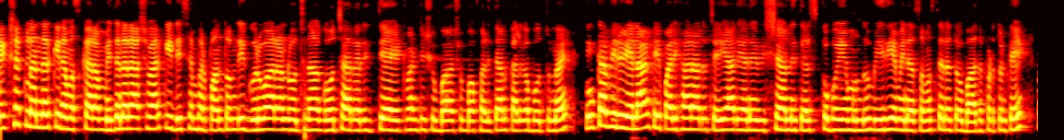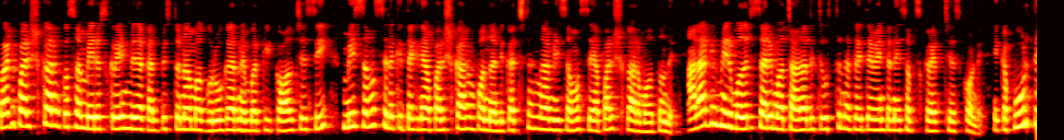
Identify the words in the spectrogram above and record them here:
ప్రేక్షకులందరికీ నమస్కారం. మిథున రాశి వారికి డిసెంబర్ పంతొమ్మిది గురువారం రోజున గోచార రీత్యా ఎటువంటి శుభ శుభ ఫలితాలు కలగబోతున్నాయి? ఇంకా వీరు ఎలాంటి పరిహారాలు చేయాలి అనే విషయాన్ని తెలుసుకోబోయే ముందు మీరు ఏమైనా సమస్యలతో బాధపడుతుంటే వాటి పరిష్కారం కోసం మీరు స్క్రీన్ మీద కనిపిస్తున్న మా గురువు గారి నెంబర్కి కాల్ చేసి మీ సమస్యలకి తగిన పరిష్కారం పొందండి. ఖచ్చితంగా మీ సమస్య పరిష్కారం అవుతుంది. అలాగే మీరు మొదటిసారి మా ఛానల్ చూస్తున్నట్లయితే వెంటనే సబ్స్క్రైబ్ చేసుకోండి. ఇక పూర్తి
